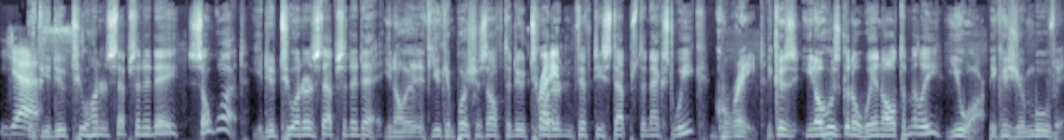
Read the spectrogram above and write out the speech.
Yes. if you do 200 steps in a day, so what? You do 200 steps in a day. You know, if you can push yourself to do 250 steps the next week, great. Because you know who's going to win ultimately? You are, because you're moving.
